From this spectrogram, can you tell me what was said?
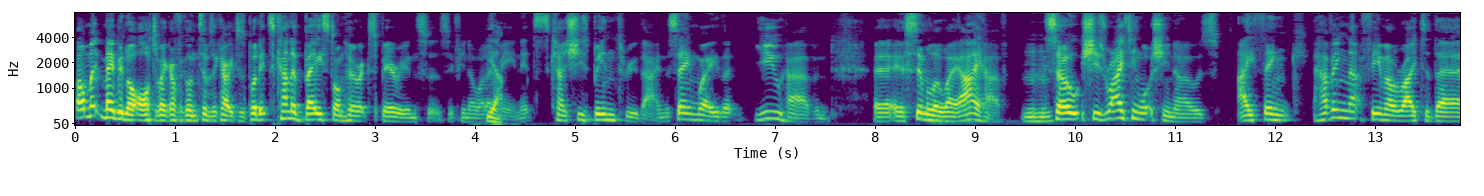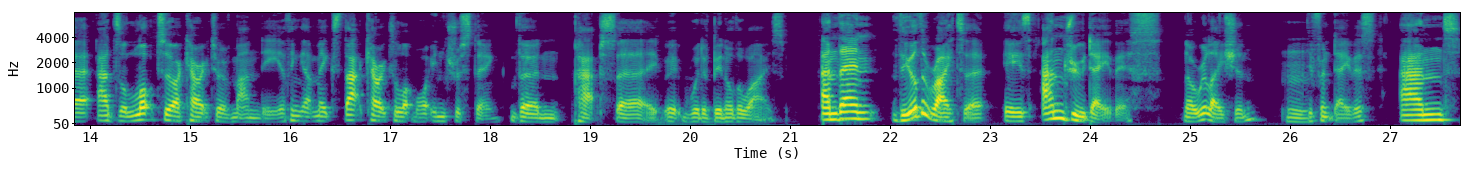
or maybe not autobiographical in terms of characters, but it's kind of based on her experiences, if you know what Yeah. I mean. It's kind of, she's been through that in the same way that you have, and uh, in a similar way I have. So she's writing what she knows. I think having that female writer there adds a lot to our character of Mandy. I think that makes that character a lot more interesting than perhaps uh, it, it would have been otherwise. And then the other writer is Andrew Davies, no relation, different Davis. And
